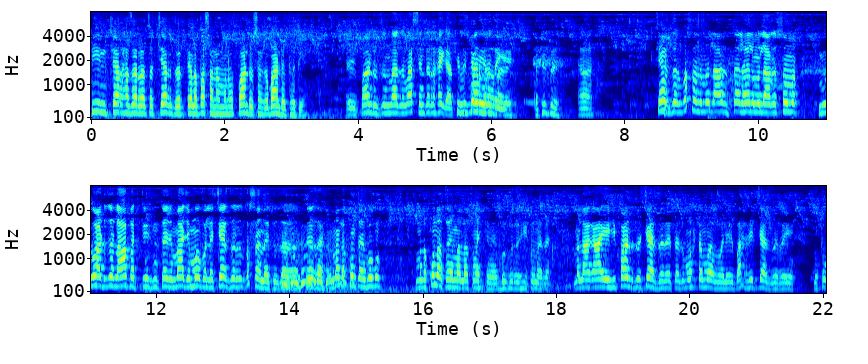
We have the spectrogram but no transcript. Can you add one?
तीन चार हजाराचा चार्जर त्याला बसाना म्हणून पांडू संग बांधत होते. ए, पांडूचं माझं वाचन आहे का? तूच? तिथं? हा. चार्जर बसानं म्हणलं अरे चालेल म्हणलं अरे सोमा मी वाढ झाला आबाद ते त्याच्या माझ्या मोबाईलला चार्जर बसा नाही तुझा. त्याचा मला कोणता आहे बघू? मला कुणाचं आहे मलाच माहिती नाही बघू हे कोणाचं आहे. मला अगं आहे ही पांढरचं चार्जर आहे त्याचा मोठा मोबाईल आहे भारी चार्जर आहे. मग तू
